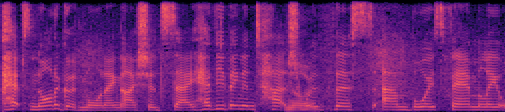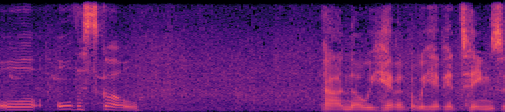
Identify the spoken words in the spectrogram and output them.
perhaps not a good morning, I should say. Have you been in touch no. with this um, boy's family or, or the school? Uh, no, we haven't, but we have had teams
